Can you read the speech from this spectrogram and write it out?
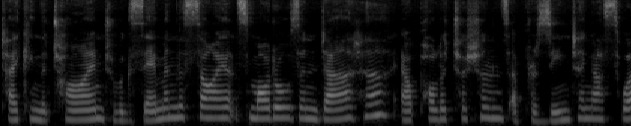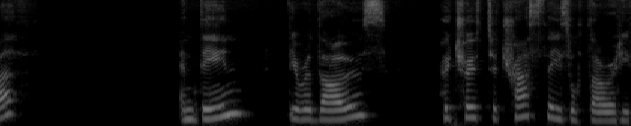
taking the time to examine the science models and data our politicians are presenting us with. And then there are those who choose to trust these authority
